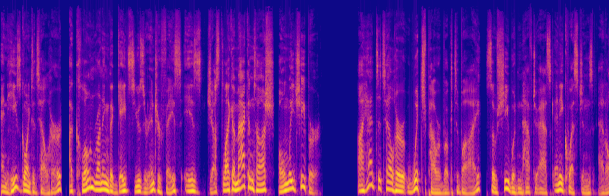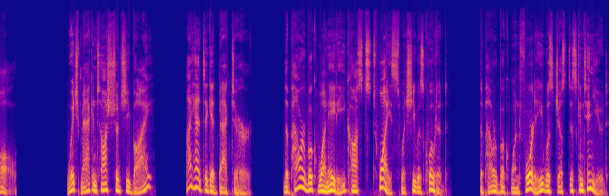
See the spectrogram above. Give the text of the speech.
And he's going to tell her a clone running the Gates user interface is just like a Macintosh, only cheaper. I had to tell her which PowerBook to buy so she wouldn't have to ask any questions at all. Which Macintosh should she buy? I had to get back to her. The PowerBook 180 costs twice what she was quoted. The PowerBook 140 was just discontinued.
